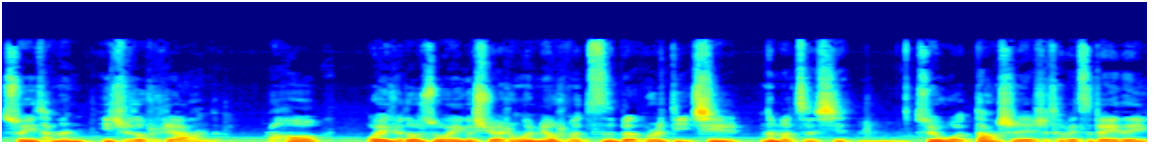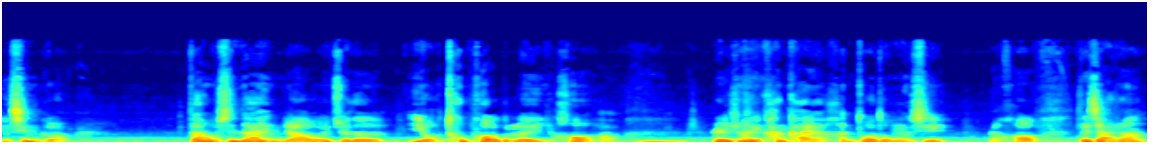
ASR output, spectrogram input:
所以他们一直都是这样的。然后我也觉得作为一个学生，我也没有什么资本或者底气那么自信，所以我当时也是特别自卑的一个性格。但我现在你知道，我觉得有突破了以后哈、人生也看开很多东西，然后再加上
